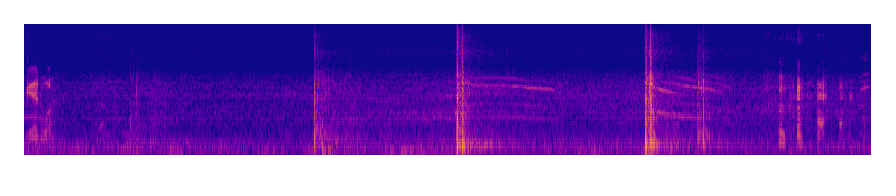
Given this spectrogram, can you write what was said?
good one.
